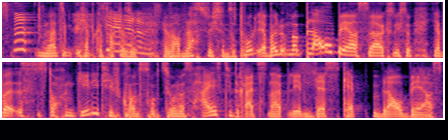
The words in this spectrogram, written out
und dann hat sie, ich habe gefragt, also, ja, warum lachst du dich denn so tot? Ja, weil du immer Blaubeers sagst. Und ich so, ja, aber es ist doch eine Genitivkonstruktion. Das heißt die 13,5 Leben des Captain Blaubeers.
